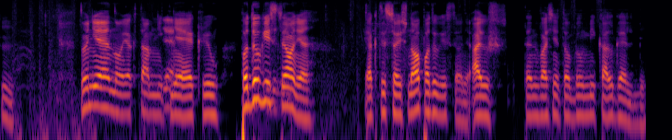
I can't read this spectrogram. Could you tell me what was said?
Hmm. No nie no, jak tam nikt Nie. nie krył. Po drugiej stronie. Jak ty stoisz, no po drugiej stronie. A już ten właśnie to był Mikael Gelby.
